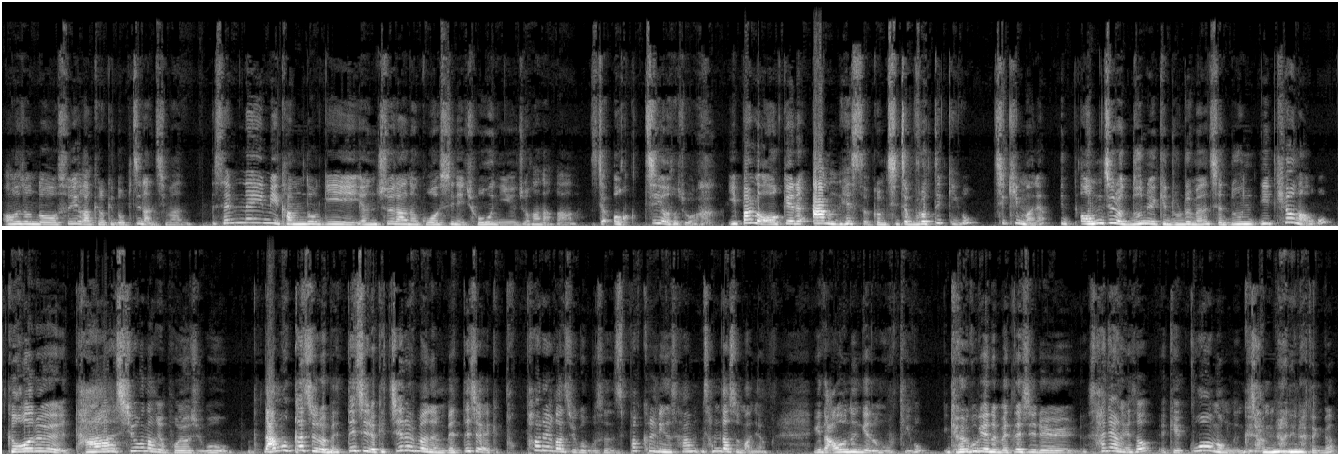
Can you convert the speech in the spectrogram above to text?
어느 정도 수위가 그렇게 높진 않지만 샘 레이미 감독이 연출하는 고어씬이 좋은 이유 중 하나가 진짜 억지여서 좋아. 이빨로 어깨를 앙 했어. 그럼 진짜 물어 뜯기고 치킨 마냥? 이 엄지로 눈을 이렇게 누르면 진짜 눈이 튀어나오고 그거를 다 시원하게 보여주고 나뭇가지로 멧돼지 이렇게 찌르면은 멧돼지가 이렇게 폭발해가지고 무슨 스파클링 삼, 삼다수 마냥 이게 나오는 게 너무 웃기고 결국에는 멧돼지를 사냥해서 이렇게 구워 먹는 그 장면이라든가?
